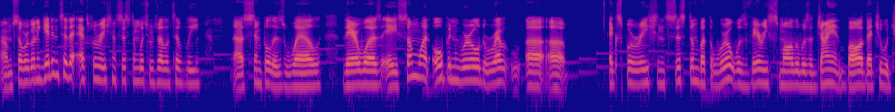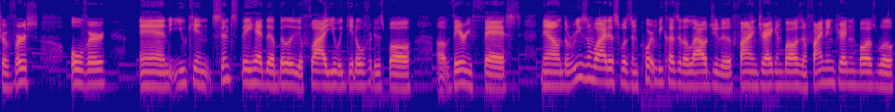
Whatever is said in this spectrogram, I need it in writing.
Um, so we're going to get into the exploration system, which was relatively uh, simple as well. There was a somewhat open world uh, uh, exploration system, but the world was very small. It was a giant ball that you would traverse over, and you can, since they had the ability to fly, you would get over this ball uh, very fast. Now, the reason why this was important because it allowed you to find Dragon Balls, and finding Dragon Balls will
